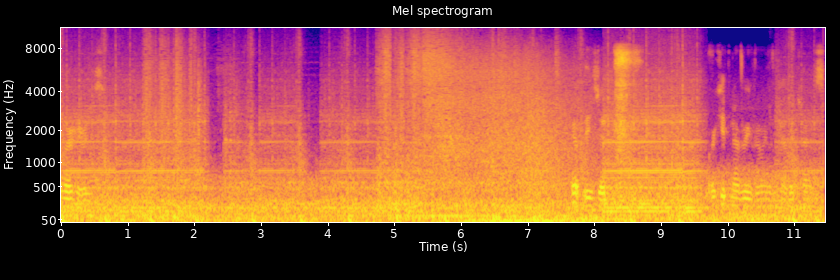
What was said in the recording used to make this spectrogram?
Oh, there he is. Yep, he's dead. Or he'd never even really had a chance.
